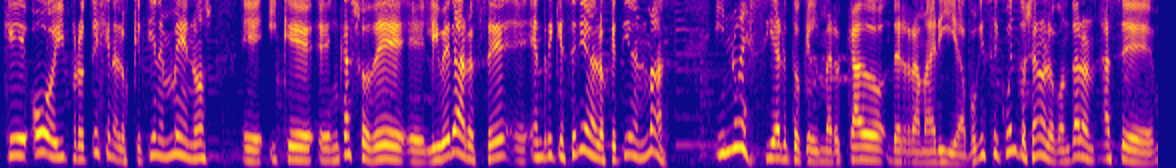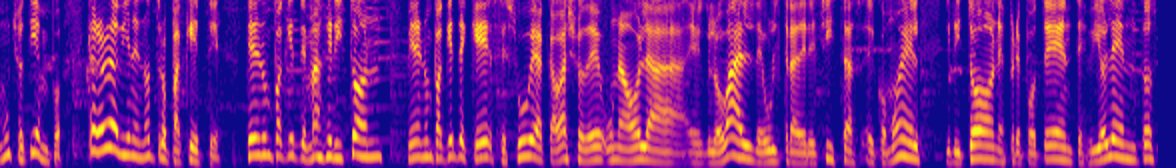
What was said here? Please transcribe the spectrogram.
que hoy protegen a los que tienen menos eh, y que en caso de eh, liberarse eh, enriquecerían a los que tienen más. Y no es cierto que el mercado derramaría, porque ese cuento ya nos lo contaron hace mucho tiempo. Claro, ahora viene en otro paquete. Viene en un paquete más gritón, viene en un paquete que se sube a caballo de una ola global de ultraderechistas como él, gritones, prepotentes, violentos,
